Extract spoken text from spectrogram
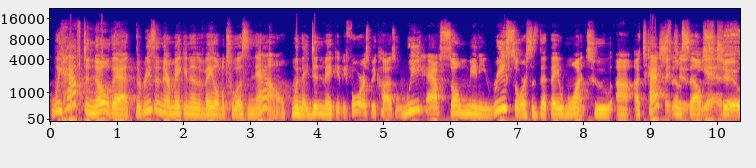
we have to know that the reason they're making it available to us now when they didn't make it before is because we have so many resources that they want to uh, attach themselves to. Yes. to.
